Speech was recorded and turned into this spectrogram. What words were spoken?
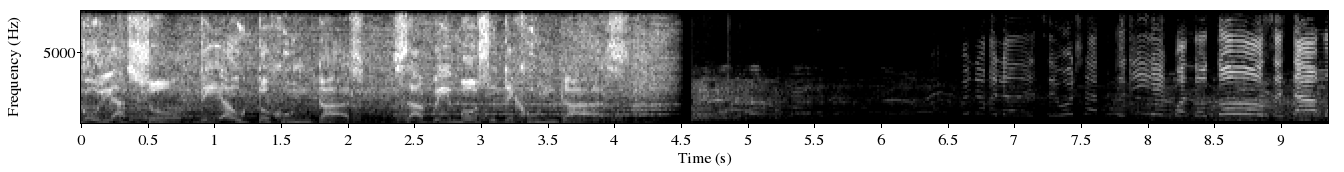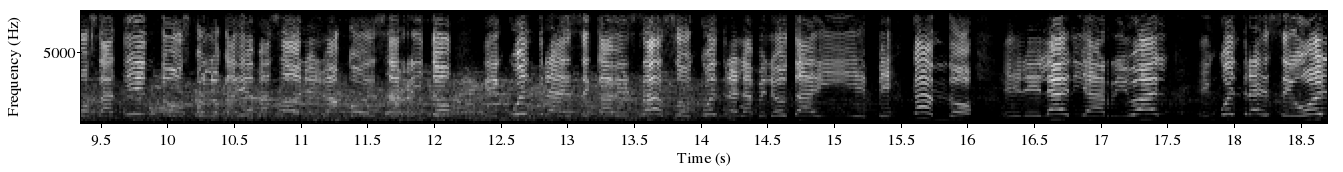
Golazo de Autojuntas. Sabemos de juntas. En el área rival, encuentra ese gol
